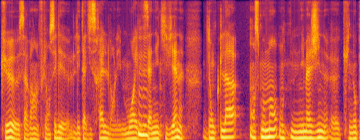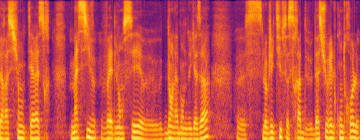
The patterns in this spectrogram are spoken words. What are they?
que ça va influencer l'État d'Israël dans les mois et les mhm. années qui viennent. Donc là, en ce moment, on imagine qu'une opération terrestre massive va être lancée dans la bande de Gaza. Euh, l'objectif, ce sera d'assurer le contrôle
